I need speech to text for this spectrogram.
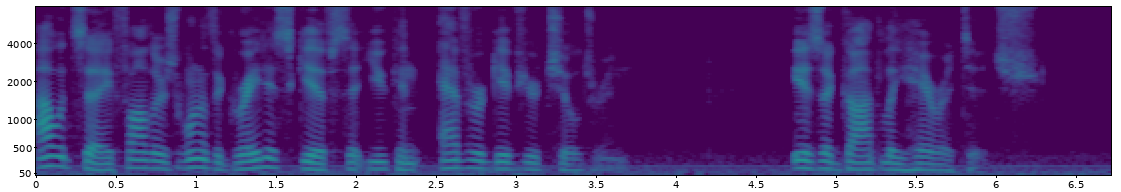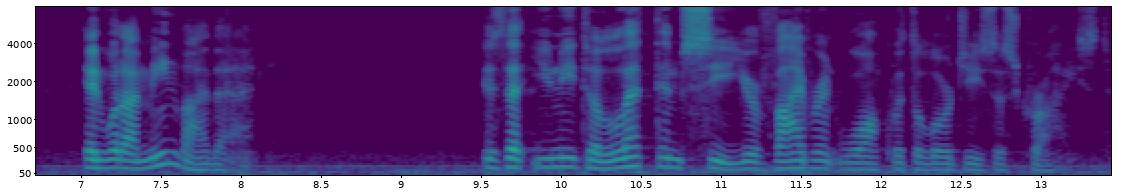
I would say, fathers, one of the greatest gifts that you can ever give your children is a godly heritage. And what I mean by that is that you need to let them see your vibrant walk with the Lord Jesus Christ.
